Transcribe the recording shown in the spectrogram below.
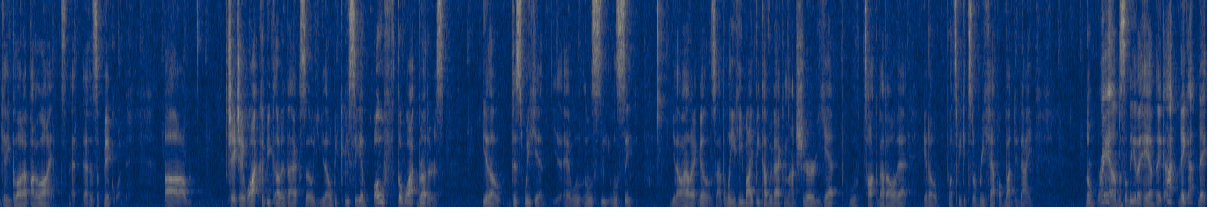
getting blown up by the Lions. That that is a big one. Um, J.J. Watt could be coming back, so you know we could be seeing both the Watt brothers, you know, this weekend, and we'll we'll see we'll see, you know how that goes. I believe he might be coming back. I'm not sure yet. We'll talk about all that, you know, once we get to the recap on Monday night. The Rams, on the other hand, they got they got they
